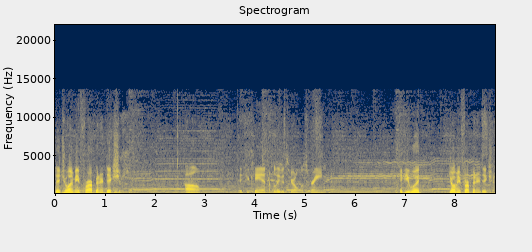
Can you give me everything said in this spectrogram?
to join me for our benediction. Um, if you can, I believe it's here on the screen. If you would, join me for our benediction.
